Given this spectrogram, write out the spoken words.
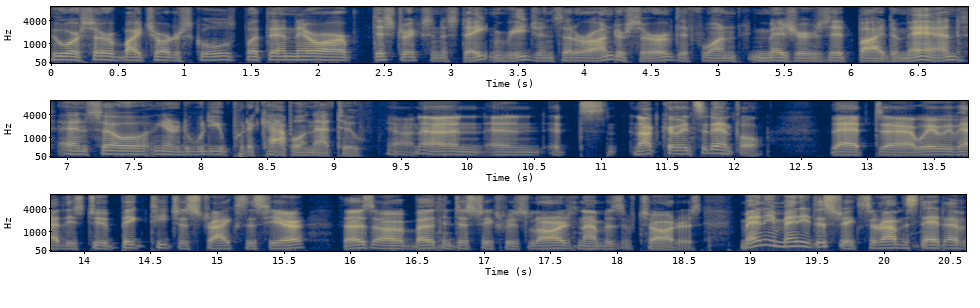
who are served by charter schools, but then there are districts in the state and regions that are underserved if one measures it by demand. And so, you know, would you put a cap on that too? Yeah, no, and, and it's not coincidental that uh, where we've had these two big teacher strikes this year, those are both in districts with large numbers of charters. Many, many districts around the state have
